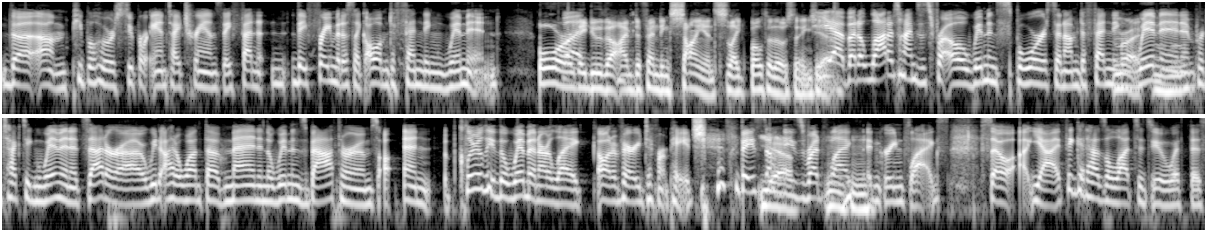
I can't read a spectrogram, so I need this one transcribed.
the um, people who are super anti-trans they fen- they frame it as like, oh, I'm defending women, Or But- they do the I'm defending science, like both of those things. Yeah. Yeah. but a lot of times it's for oh women's sports and I'm defending Right, women mhm. and protecting women, et cetera. We I don't want the men in the women's bathrooms, Uh, and clearly the women are like on a very different page based Yeah, on these red flags mhm. and green flags. So uh, yeah, I think it has a lot to do with this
